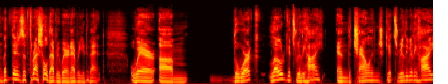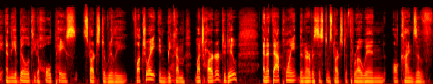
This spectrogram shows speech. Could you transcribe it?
but there's a threshold everywhere in every event where um, the workload gets really high and the challenge gets really, really high, and the ability to hold pace starts to really fluctuate and become much harder to do. And at that point, the nervous system starts to throw in all kinds of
